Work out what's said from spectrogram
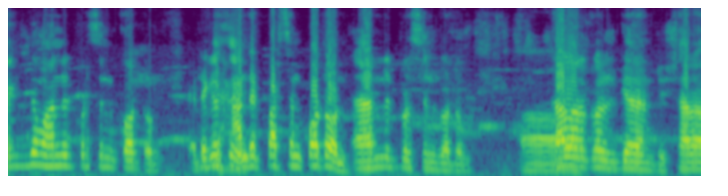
একদম হান্ড্রেড পার্সেন্ট কটন এটা কি ঠিক আছে? Hundred percent cotton hundred percent cotton colour cost guarantee সারা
